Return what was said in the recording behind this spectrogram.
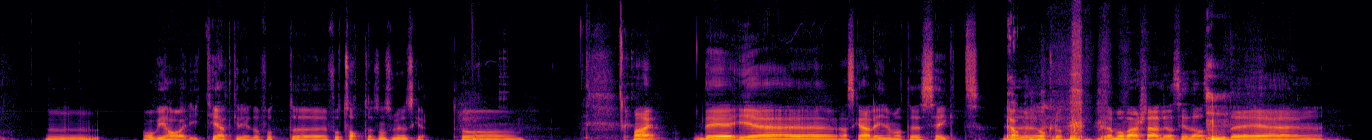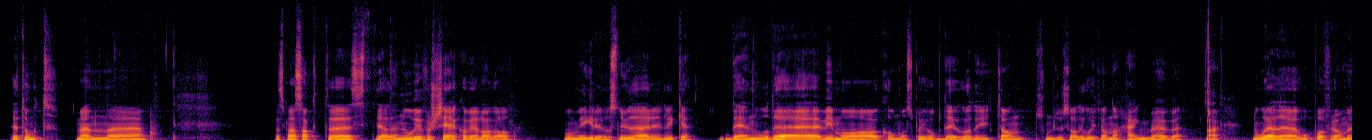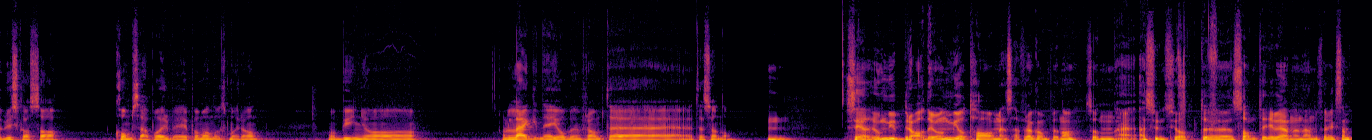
Uh, og vi har ikke helt greid å fått, uh, fått satt det sånn som vi ønsker. Så Nei, det er Jeg skal ærlig innrømme at det er seigt Ja. akkurat nå. Jeg må være så ærlig å si det. Altså. Det, er, det er tungt. Men det som jeg har sagt siste tida, det er nå vi får se hva vi har laga av. Om vi greier å snu det her eller ikke. Det er nå det vi må komme oss på jobb. Det går ikke an som du sa, det går ikke an å henge med hodet. Nå er det opp og fram med brystkassa, komme seg på arbeid på mandagsmorgenen og begynne å, å legge ned jobben fram til, til søndag. Så er det jo mye bra. Det er jo mye å ta med seg fra kampen. da. Sånn, jeg jeg syns jo at uh, Santer i Venenen f.eks.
